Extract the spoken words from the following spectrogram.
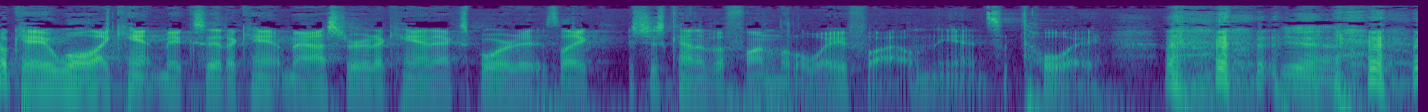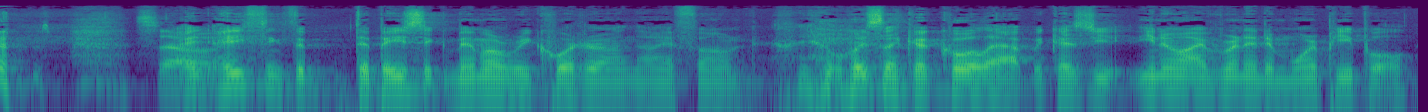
okay, well, I can't mix it, I can't master it, I can't export it. It's like it's just kind of a fun little WAV file in the end. It's a toy. Mm-hmm. Yeah. so I, I think the the basic memo recorder on the iPhone was like a cool app because you you know I've run into more people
